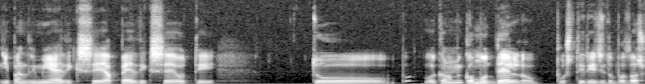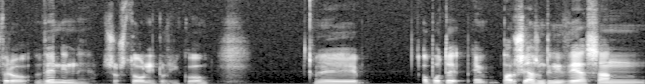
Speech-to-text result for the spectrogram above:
η πανδημία έδειξε, απέδειξε ότι το οικονομικό μοντέλο που στηρίζει το ποδόσφαιρο δεν είναι σωστό, λειτουργικό. Ε, οπότε ε, παρουσιάζουν την ιδέα σαν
